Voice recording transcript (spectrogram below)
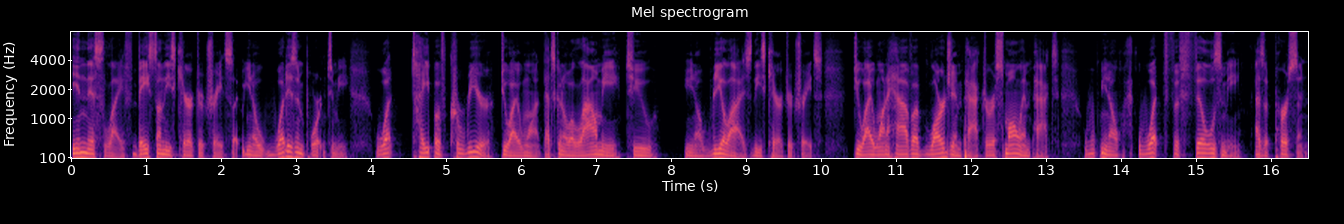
in this life based on these character traits? You know, what is important to me? What type of career do I want that's going to allow me to, you know, realize these character traits? Do I want to have a large impact or a small impact? You know, what fulfills me as a person,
